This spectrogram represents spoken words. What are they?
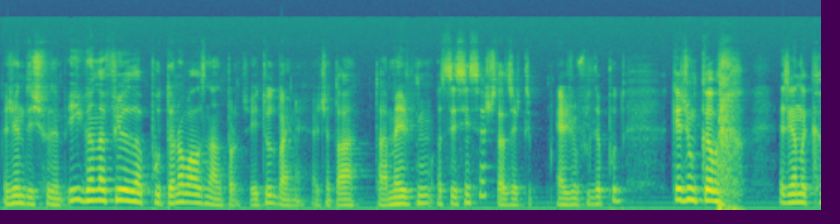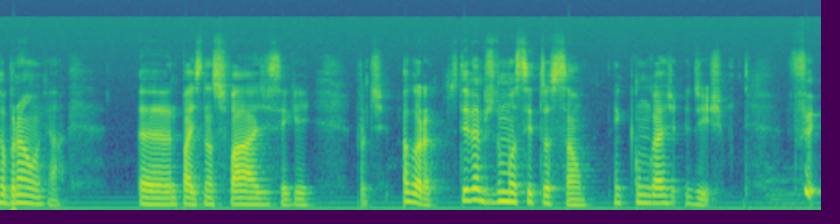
a gente diz, por exemplo, Ih, ganda filha da puta, não vales nada, pronto, aí tudo bem, né? A gente está tá mesmo a ser sincero, está a dizer que tipo, és um filho da puta, que és um cabrão, és ganda cabrão, ah, ah, pá, isso não se faz, isso aqui, pronto. Agora, se estivermos numa situação em que um gajo diz, "Fi-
